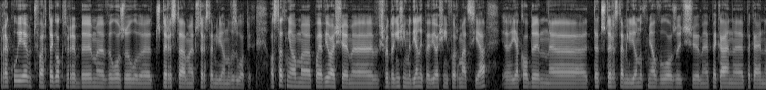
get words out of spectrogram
Brakuje czwartego, który by wyłożył 400, 400 milionów złotych. Ostatnio pojawiła się, wśród doniesień medialnych pojawiła się informacja, e, jakoby e, te 400 milionów miał wyłożyć PKN, PKN,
